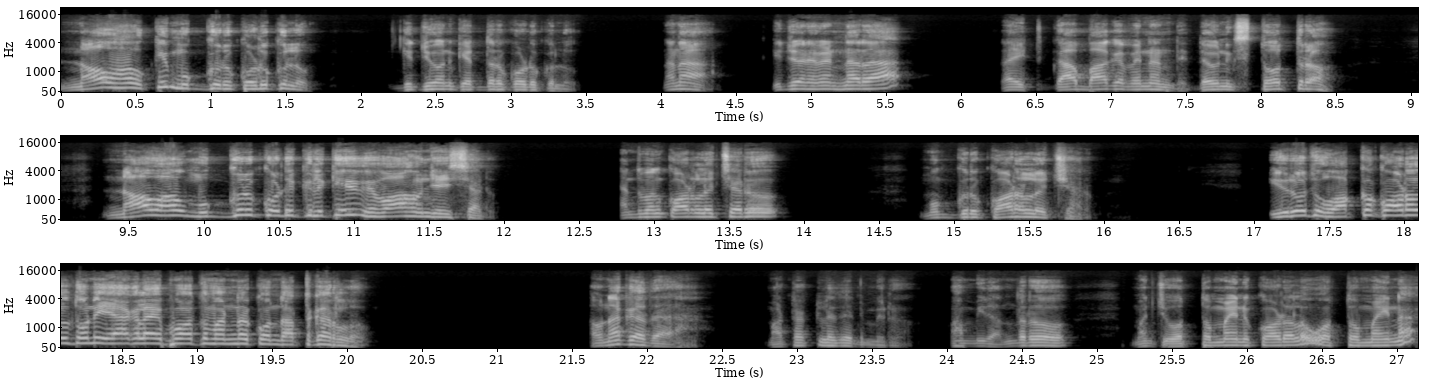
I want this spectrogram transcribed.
నోహవుకి ముగ్గురు కొడుకులు. గిద్యోనికి ఇద్దరు కొడుకులు. నానా గిద్యోని వింటున్నారా? రైట్ బాగా వినండి. దేవునికి స్తోత్రం. నోవాహు ముగ్గురు కొడుకులకి వివాహం చేశాడు. ఎంతమంది కోడలు వచ్చారు? ముగ్గురు కోడలు వచ్చారు. ఈరోజు ఒక్క కోడలతోనే ఏగలేకపోతామన్నారు కొంత అత్తగారులు. అవునా కదా? మాట్లాడలేదండి మీరు. మీరు అందరూ మంచి ఉత్తమమైన కోడలు ఉత్తమమైన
